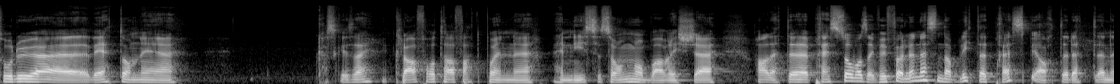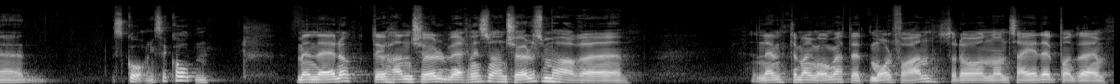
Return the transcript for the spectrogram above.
Tror du vet om den er hva skal jeg si, klar for å ta fatt på en, en ny sesong og bare ikke ha dette presset over seg? For jeg føler nesten det har blitt et press, Bjarte, denne skåringsrekorden. Men det er nok det er han sjøl, som som har nevnt det mange ganger at det er et mål for han. Så da når han sier det på en måte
